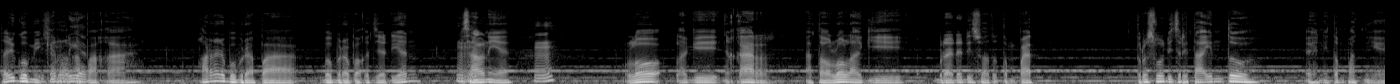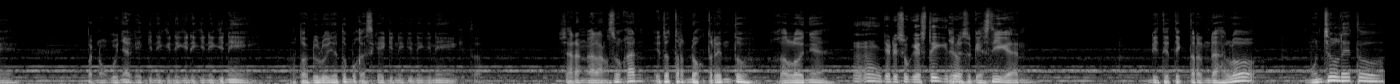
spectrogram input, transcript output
Tadi gue mikir apakah karena ada beberapa beberapa kejadian, misal nih ya, hmm? Lo lagi nyekar atau lo lagi berada di suatu tempat, terus lo diceritain tuh, eh nih tempat nih ya, penunggunya kayak gini gini gini gini gini, atau dulunya tuh bekas kayak gini gini gini gitu. Secara nggak langsung kan itu terdoktrin tuh kalau nya. Jadi sugesti gitu. Jadi sugesti kan Di titik terendah lo Muncul deh tuh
